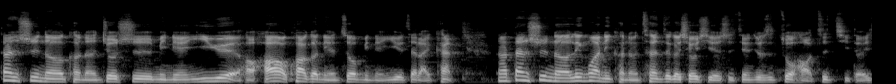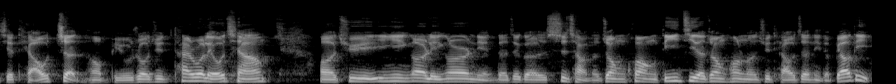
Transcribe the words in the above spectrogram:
但是呢，可能就是明年一月哈，好好跨个年之后，明年一月再来看。那但是呢，另外你可能趁这个休息的时间，就是做好自己的一些调整哈，比如说去汰弱留强，呃，去因应二零二二年的这个市场的状况，第一季的状况呢，去调整你的标的。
